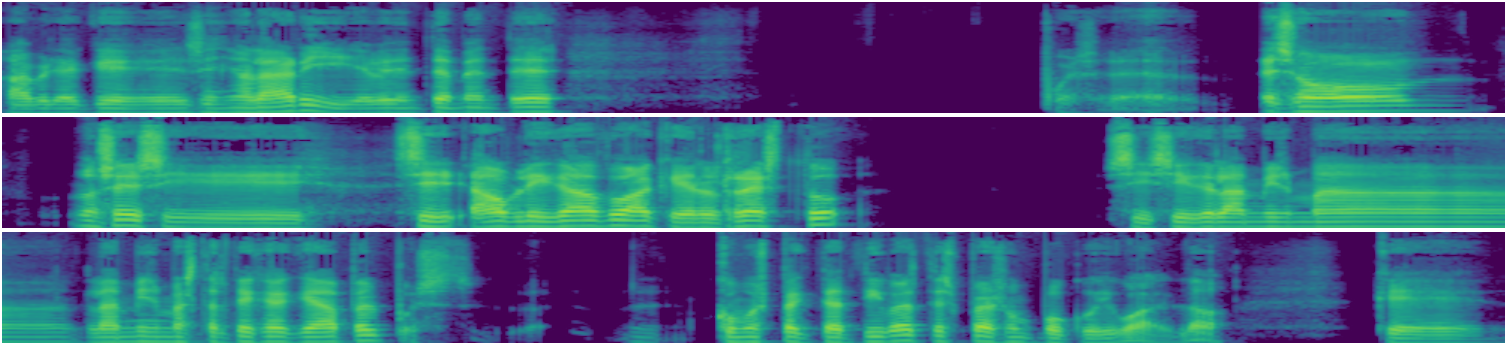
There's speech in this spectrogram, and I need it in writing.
habría que señalar y evidentemente pues eh, eso no sé si, si ha obligado a que el resto si sigue la misma la misma estrategia que Apple pues como expectativas te esperas un poco igual ¿no? que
